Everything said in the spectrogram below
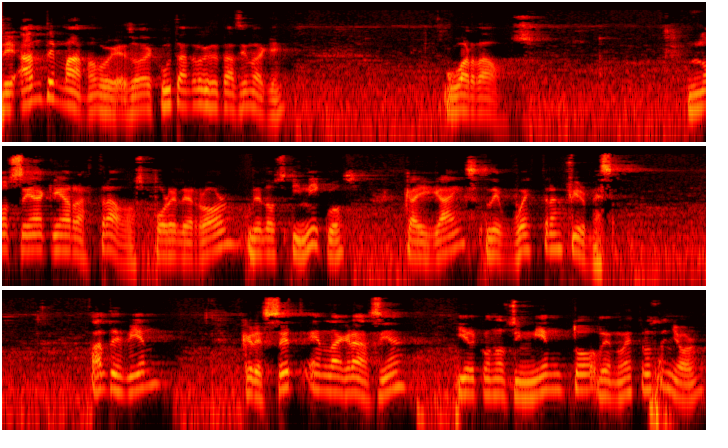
de antemano, porque eso es justamente lo que se está haciendo aquí, guardaos. No sea que arrastrados por el error de los inicuos, caigáis de vuestra firmeza. Antes bien, creced en la gracia y el conocimiento de nuestro Señor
